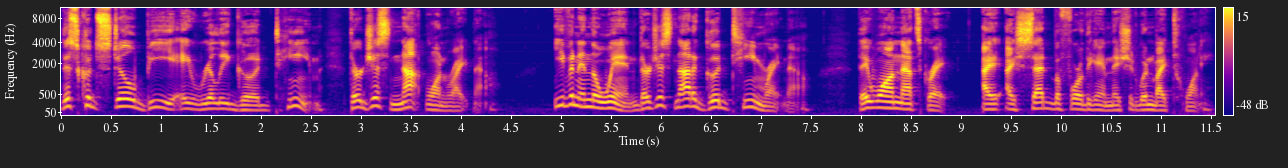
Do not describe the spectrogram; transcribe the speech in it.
this could still be a really good team. They're just not one right now. Even in the win, they're just not a good team right now. They won, that's great. I, I said before the game they should win by 20.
